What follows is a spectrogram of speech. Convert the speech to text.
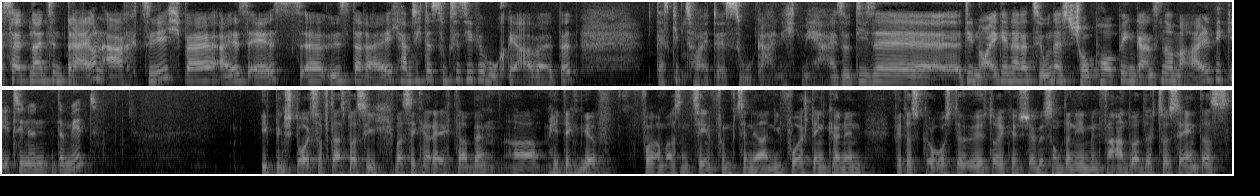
seit 1983 bei ISS äh, Österreich, haben sich das sukzessive hochgearbeitet. Das gibt es heute so gar nicht mehr. Also diese, die neue Generation, da ist Jobhopping ganz normal. Wie geht es Ihnen damit? Ich bin stolz auf das, was ich, was ich erreicht habe. Äh, hätte ich mir vor 10, 15 Jahren nie vorstellen können, für das größte österreichische Serviceunternehmen verantwortlich zu sein, das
